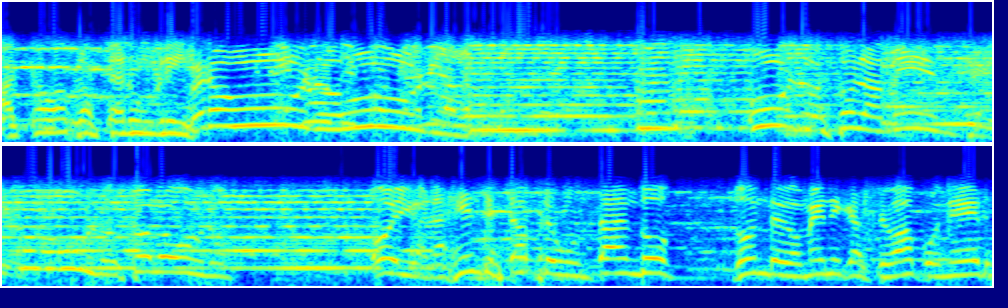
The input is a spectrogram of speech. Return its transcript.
Acabo de aplastar un grillo. Pero uno, uno. Uno solamente. Uno, solo uno. Oiga, la gente está preguntando dónde Doménica se va a poner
